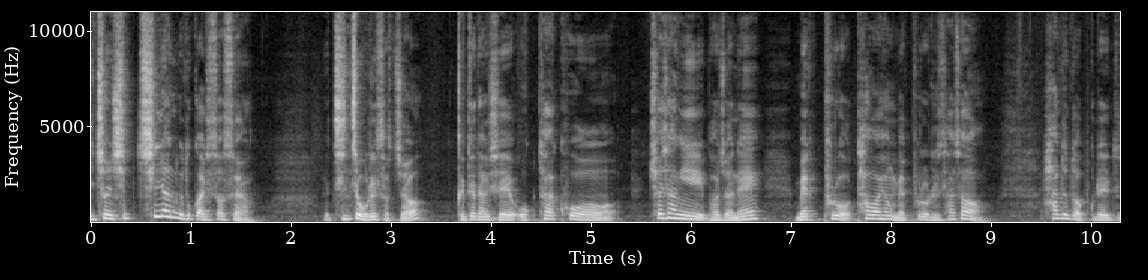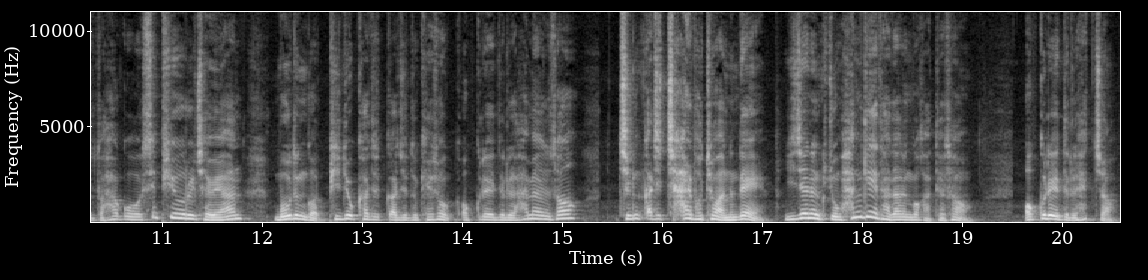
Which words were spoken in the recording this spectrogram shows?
2017년도까지 썼어요. 진짜 오래 썼죠. 그때 당시에 옥타코어 최상위 버전의 맥 프로 타워형 맥 프로를 사서 하드도 업그레이드도 하고 CPU를 제외한 모든 것 비디오 카드까지도 계속 업그레이드를 하면서 지금까지 잘 버텨왔는데 이제는 좀 한계에 다다른 것 같아서 업그레이드를 했죠.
